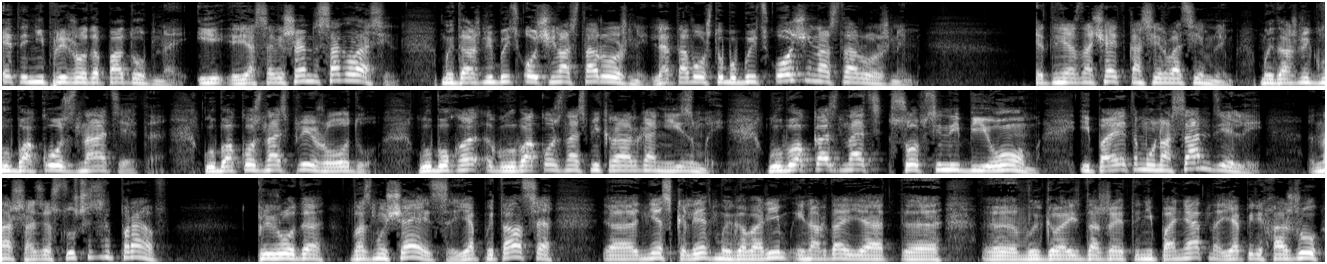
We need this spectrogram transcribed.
Это не природоподобное. И я совершенно согласен. Мы должны быть очень осторожны для того, того, чтобы быть очень осторожным, это не означает консервативным. Мы должны глубоко знать это, глубоко знать природу, глубоко, глубоко знать микроорганизмы, глубоко знать собственный биом. И поэтому, на самом деле, наш радиослушатель прав. Природа возмущается. Я пытался, э, несколько лет мы говорим, иногда я, э, э, вы говорите, даже это непонятно, я перехожу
